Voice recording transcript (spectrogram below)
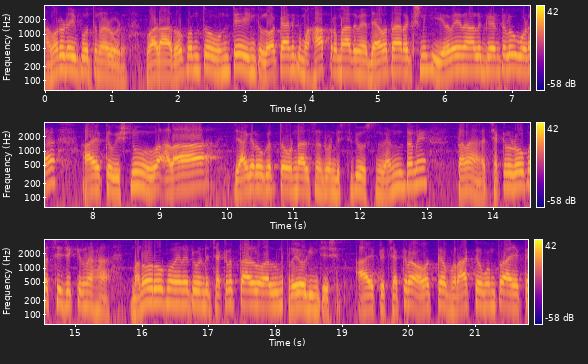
అమరుడైపోతున్నాడు వాడు. వాడు ఆ రూపంతో ఉంటే ఇంక లోకానికి మహాప్రమాదమే. దేవతా రక్షణకి ఇరవై నాలుగు గంటలు కూడా ఆ యొక్క విష్ణువు అలా జాగరూకతతో ఉండాల్సినటువంటి స్థితి వస్తుంది. వెంటనే తన చక్రరూపస్య చక్రిన మనోరూపమైనటువంటి చక్రతాళ్ళు వాళ్ళని ప్రయోగించేశాడు. ఆ యొక్క చక్ర అవక్క పరాక్రమంతో ఆ యొక్క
